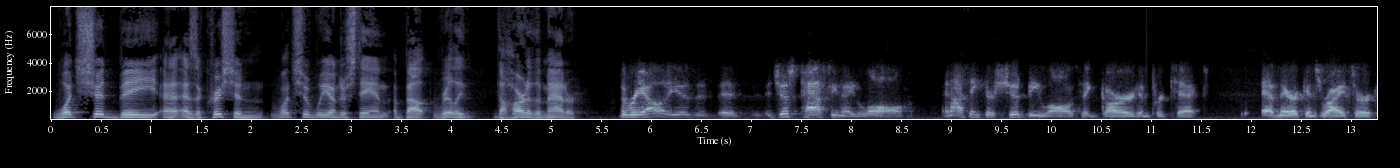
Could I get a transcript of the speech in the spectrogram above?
what should be uh, as a Christian, what should we understand about really the heart of the matter? The reality is, is, is just passing a law, and I think there should be laws that guard and protect Americans' rights or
